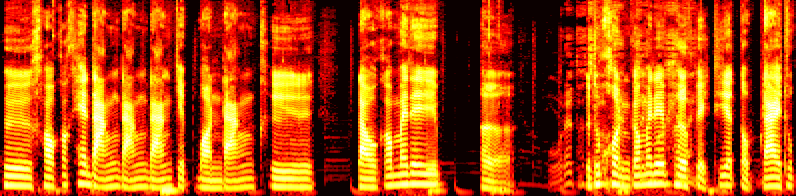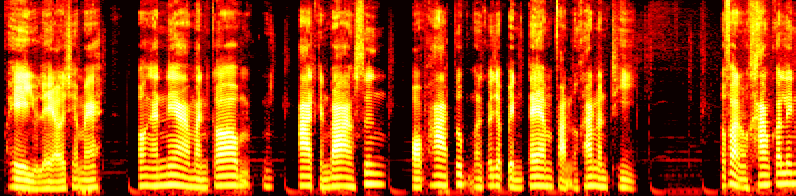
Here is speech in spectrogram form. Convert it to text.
คือเขาก็แค่ดังดังดังเก็บบอลดังคือเราก็ไม่ได้เออคือทุกคนก็ไม่ได้เพอร์เฟกที่จะตบได้ทุกเพย์อยู่แล้วใช่ไหมเพราะงั้นเนี่ยมันก็มีพลาดกันบ้าง ซึ่งพอพลาดปุ๊บมันก็จะเป็นแต้มฝั่งตรงข้ามทันทีแล้วฝั่งตรงข้ามก็เล่น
